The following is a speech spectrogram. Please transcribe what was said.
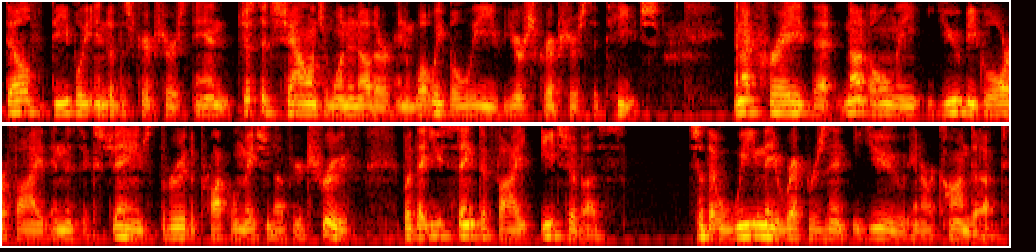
delve deeply into the scriptures and just to challenge one another in what we believe your scriptures to teach. And I pray that not only you be glorified in this exchange through the proclamation of your truth, but that you sanctify each of us so that we may represent you in our conduct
